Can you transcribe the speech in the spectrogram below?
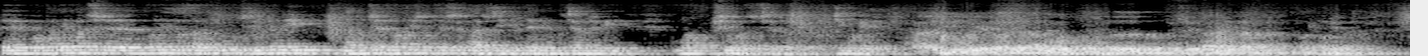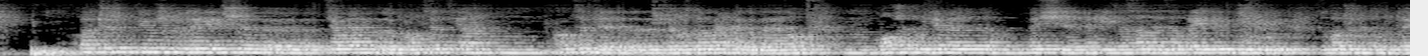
e, bo ponieważ e, on nie został uwzględniony na budżet 2016 i tutaj bym chciał, żeby no, przyłożyć się do tego. Dziękuję. E, Dziękuję koledze radnemu. E, Czy Pani Rada odpowie na to? Znaczy, wiem, że tutaj jeszcze e, działa e, koncepcja, koncepcja e, zagospodarowania tego terenu. Mm, Może pójdziemy myśl takiej zasady zaprojektuj, zobaczymy co tutaj,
